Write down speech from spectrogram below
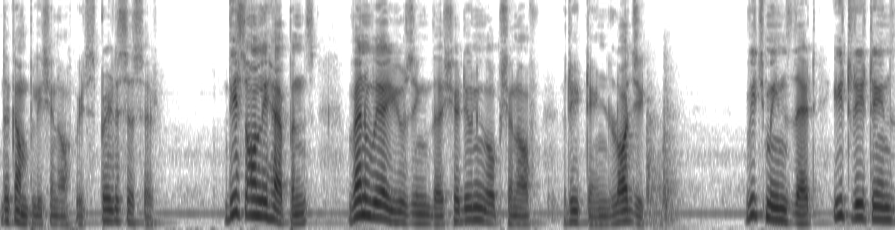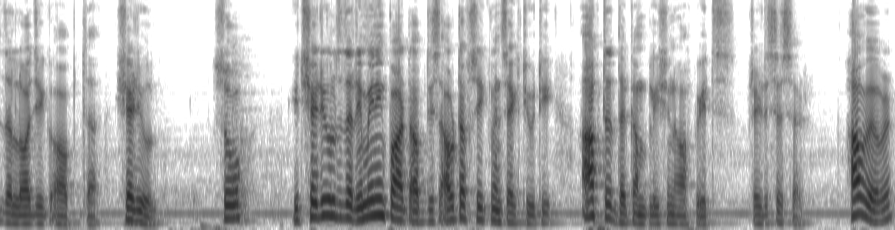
the completion of its predecessor. This only happens when we are using the scheduling option of retained logic, which means that it retains the logic of the schedule. So, it schedules the remaining part of this out of sequence activity after the completion of its predecessor. However,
